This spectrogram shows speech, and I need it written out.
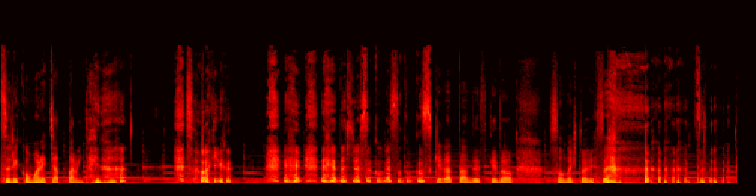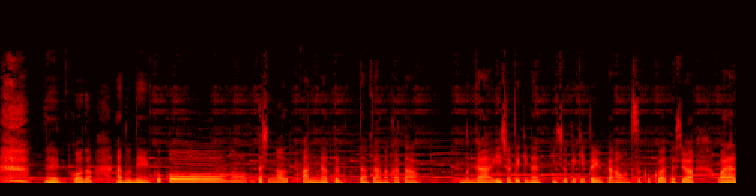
釣り込まれちゃったみたいな。そういうで 私はそこがすごく好きだったんですけど、その人です。ね、この、あのね、ここの、私のファンになったダンサーの方が印象的な、印象的というか、すごく私は笑っ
